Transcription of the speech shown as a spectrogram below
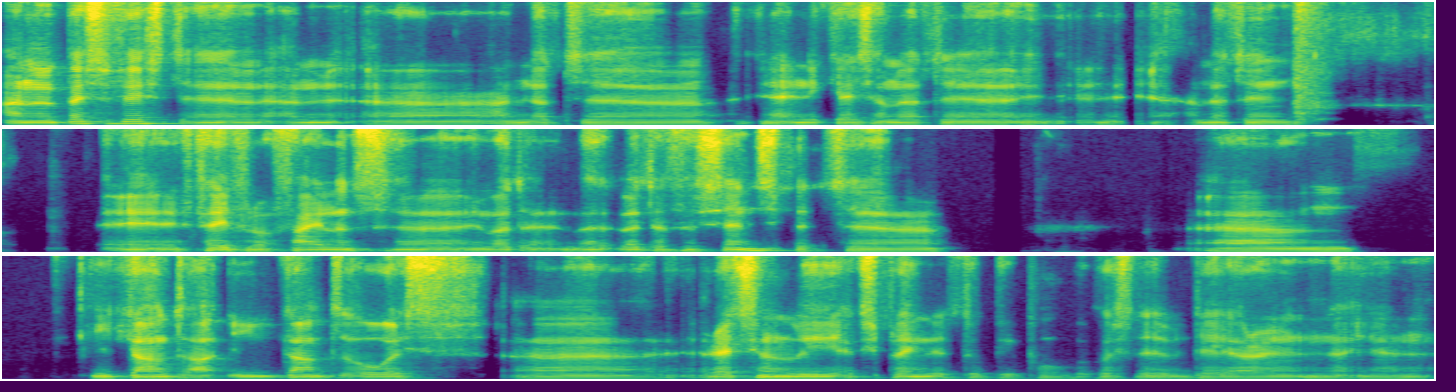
I'm a pacifist, and I'm uh, I'm not. Uh, in any case, I'm not. Uh, I'm not in, in favor of violence uh, in what, whatever sense, but uh, um, you can't. uh, You can't always uh, rationally explain it to people because they, they are in in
